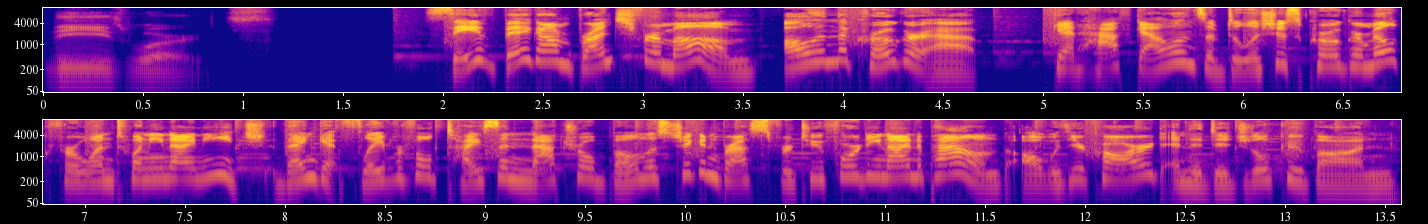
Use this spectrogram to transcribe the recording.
these words. Save big on brunch for mom, all in the Kroger app. Get half gallons of delicious Kroger milk for 129 each, then get flavorful Tyson natural boneless chicken breasts for 249 a pound, all with your card and a digital coupon.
